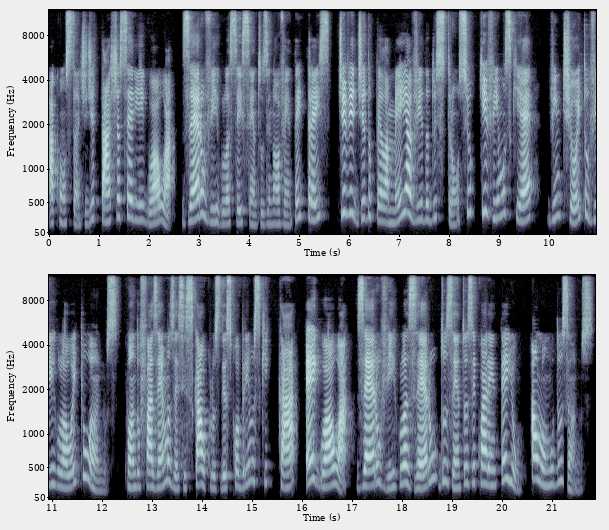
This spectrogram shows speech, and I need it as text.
a constante de taxa seria igual a 0,693 dividido pela meia-vida do estrôncio, que vimos que é 28,8 anos. Quando fazemos esses cálculos, descobrimos que k é igual a 0,0241 ao longo dos anos.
